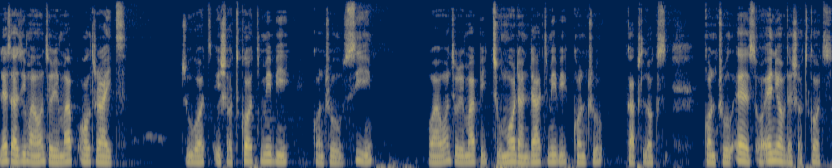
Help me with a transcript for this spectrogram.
let's assume I want to remap alt right to what a shortcut maybe control C or I want to remap it to more than that, maybe control caps locks, control S or any of the shortcuts,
